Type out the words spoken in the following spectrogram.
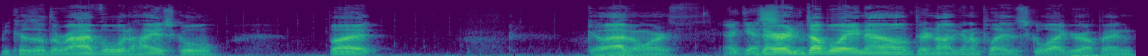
because of the rival in high school, but go Avonworth. I guess They're so. in Double A now. They're not going to play the school I grew up in.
